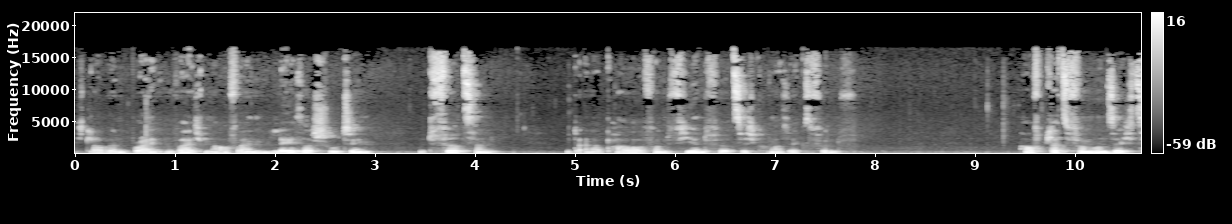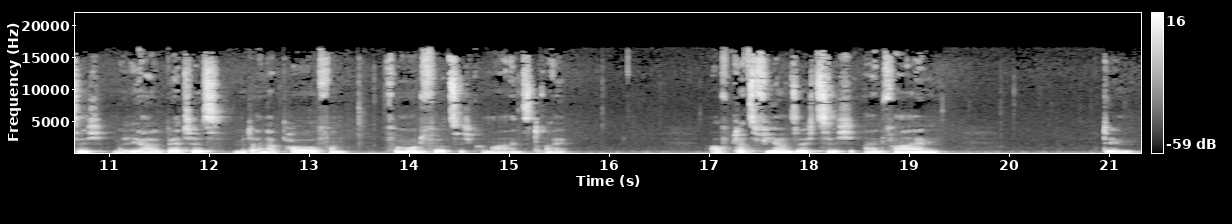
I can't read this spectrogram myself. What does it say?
Ich glaube, in Brighton war ich mal auf einem Lasershooting mit 14 mit einer Power von 44,65. Auf Platz 65 Real Betis mit einer Power von 45,13. Auf Platz 64 ein Verein, dem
